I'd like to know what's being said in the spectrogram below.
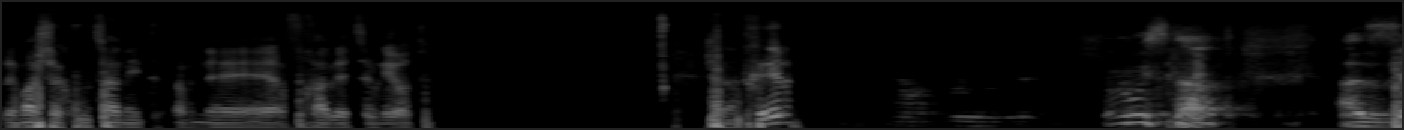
למה שהקבוצה נת... הפכה בעצם להיות. שנתחיל? shall we start? אז uh,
